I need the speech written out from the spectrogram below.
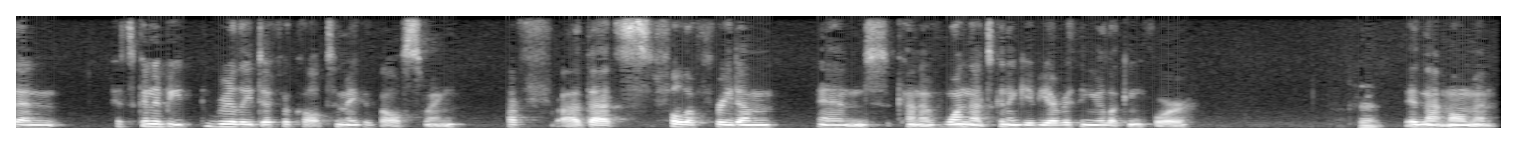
then it's going to be really difficult to make a golf swing. Uh, that's full of freedom and kind of one that's going to give you everything you're looking for okay. in that moment.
